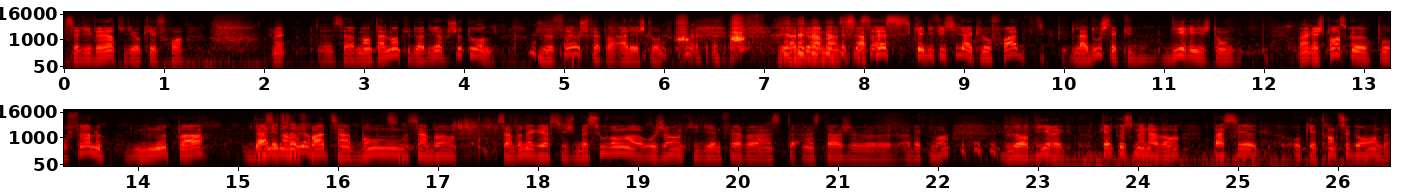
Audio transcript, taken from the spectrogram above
C'est l'hiver, tu dis ok froid. Ouais. Ça, mentalement, tu dois dire je tourne. Je fais ou je fais pas? Allez, je tourne. Et là, tu ramasses. Après, ce qui est difficile avec l'eau froide, la douche, c'est que tu diriges ton. Ouais. Mais je pense que pour faire le, le pas d'aller dans l'eau froide, c'est un bon, c'est un bon, c'est un bon exercice. Je mets souvent aux gens qui viennent faire un, sta- un stage euh, avec moi, de leur dire euh, quelques semaines avant, passez, euh, ok, 30 secondes.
